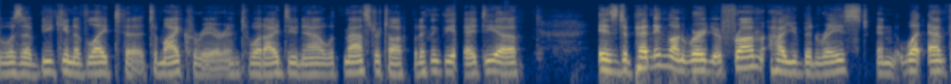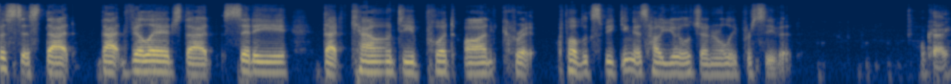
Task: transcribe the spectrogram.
was a beacon of light to to my career and to what I do now with Master Talk. But I think the idea is depending on where you're from, how you've been raised, and what emphasis that that village, that city, that county put on public speaking is how you'll generally perceive it. Okay.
